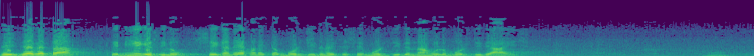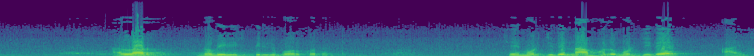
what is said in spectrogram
যেই জায়গাটা নিয়ে গেছিল, সেখানে এখন একটা মসজিদ হয়েছে, সেই মসজিদের নাম হলো মসজিদে আয়েস আল্লাহর নবীর স্ত্রীর বরকত আর কি। সেই মসজিদের নাম হলো মসজিদে আয়েস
